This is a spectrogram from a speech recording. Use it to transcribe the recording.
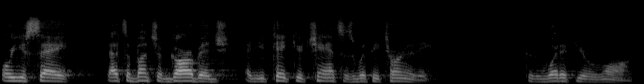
or you say, that's a bunch of garbage, and you take your chances with eternity. Because what if you're wrong?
